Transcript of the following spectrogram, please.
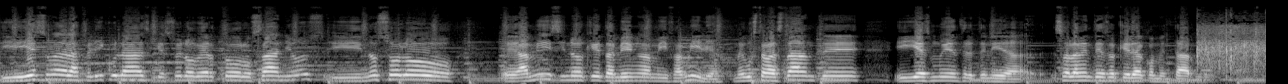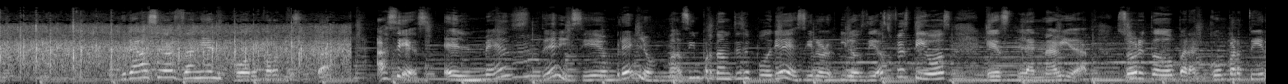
Y es una de las películas que suelo ver todos los años y no solo eh, a mí, sino que también a mi familia. Me gusta bastante y es muy entretenida. Solamente eso quería comentarlo. Gracias Daniel por participar. Así es, el mes de diciembre, lo más importante se podría decir, y los días festivos, es la Navidad, sobre todo para compartir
